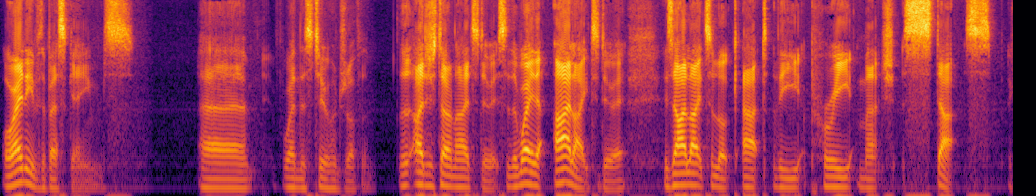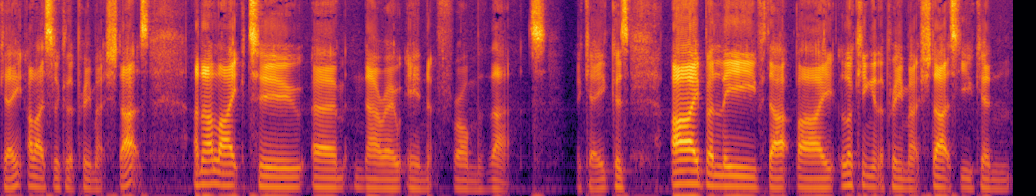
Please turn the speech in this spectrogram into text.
or any of the best games uh, when there's 200 of them? I just don't like to do it. So the way that I like to do it is I like to look at the pre-match stats. Okay, I like to look at the pre-match stats, and I like to um, narrow in from that. Okay, because I believe that by looking at the pre-match stats, you can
